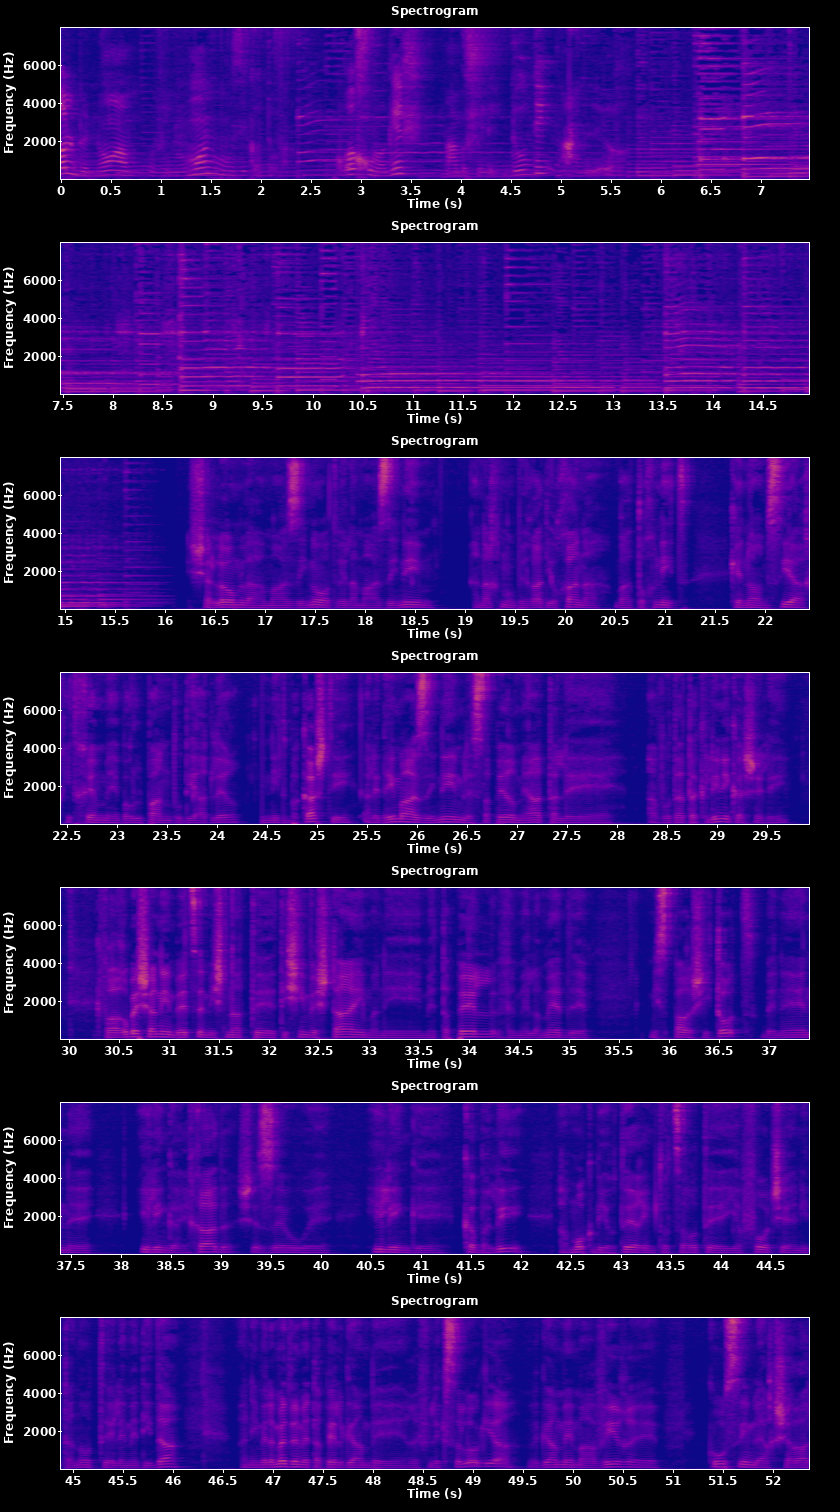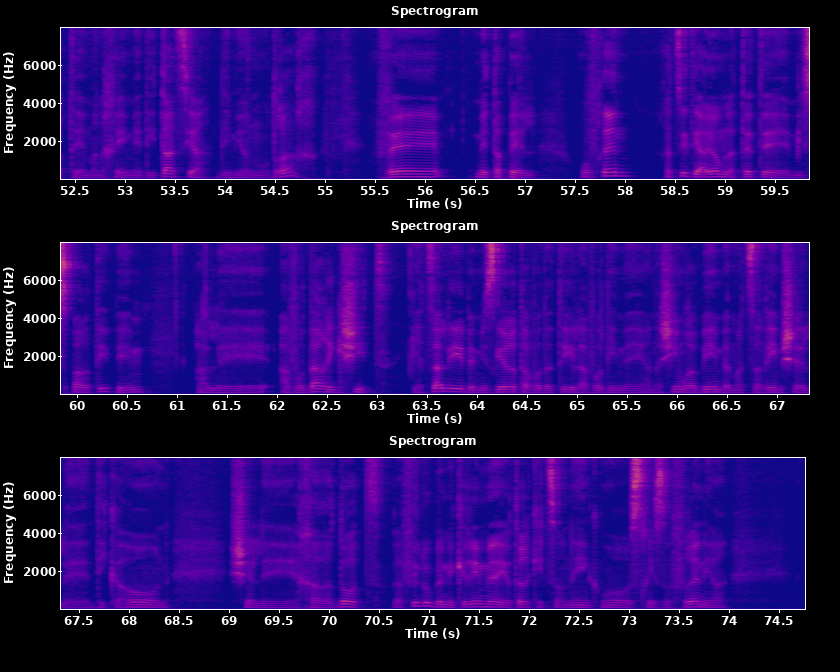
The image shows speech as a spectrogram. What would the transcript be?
הכל בנועם ועם מוזיקה טובה. עורך ומגיש אבא שלי דודי אנדלר. שלום למאזינות ולמאזינים, אנחנו ברדיו חנה, בתוכנית כנועם שיח, איתכם אה, באולפן דודי אדלר. נתבקשתי על ידי מאזינים לספר מעט על אה, עבודת הקליניקה שלי. כבר הרבה שנים, בעצם משנת 92, אה, אני מטפל ומלמד מספר שיטות, ביניהן הילינג האחד, שזהו הילינג קבלי, עמוק ביותר עם תוצאות יפות שניתנות למדידה. אני מלמד ומטפל גם ברפלקסולוגיה וגם מעביר קורסים להכשרת אה, מנחי מדיטציה, דמיון מודרך ומטפל. ובכן, רציתי היום לתת אה, מספר טיפים על אה, עבודה רגשית. יצא לי במסגרת עבודתי לעבוד עם אנשים רבים במצבים של דיכאון, של חרדות, ואפילו במקרים יותר קיצוניים כמו סכיזופרניה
